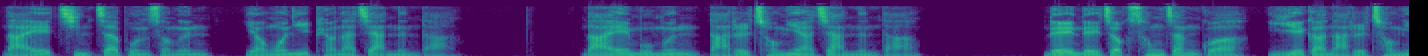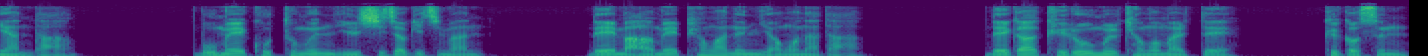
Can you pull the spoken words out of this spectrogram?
나의 진짜 본성은 영원히 변하지 않는다. 나의 몸은 나를 정의하지 않는다. 내 내적 성장과 이해가 나를 정의한다. 몸의 고통은 일시적이지만 내 마음의 평화는 영원하다. 내가 괴로움을 경험할 때 그것은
